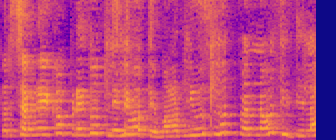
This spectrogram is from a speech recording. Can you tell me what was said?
तर सगळे कपडे धुतलेले होते. बादली उचलत पण नव्हती तिला.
